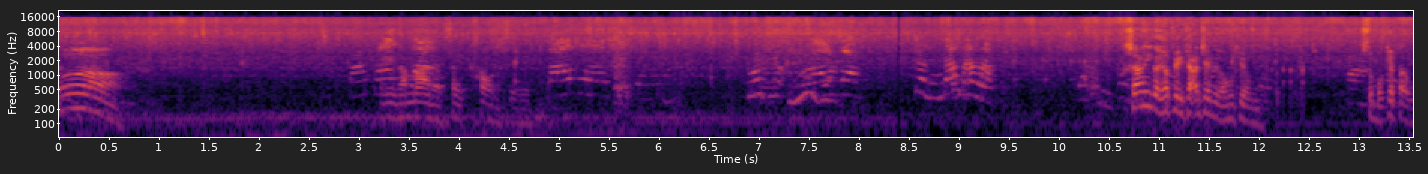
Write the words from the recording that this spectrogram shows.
어. 여기 남만의 사이 카운트. 쌍이가 옆에 이렇게 앉아있는 게 너무 귀엽네. 그래서 먹겠다고.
